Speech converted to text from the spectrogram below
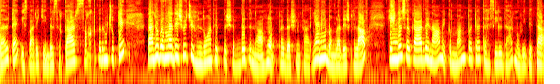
ਗਲਤ ਹੈ। ਇਸ ਬਾਰੇ ਕੇਂਦਰ ਸਰਕਾਰ ਸਖਤ ਕਦਮ ਚੁੱਕੇ ਤਾਂ ਜੋ ਬੰਗਲਾਦੇਸ਼ ਵਿੱਚ ਹਿੰਦੂਆਂ ਤੇ ਤਸ਼ੱਦਦ ਨਾ ਹੋਣ। ਪ੍ਰਦਰਸ਼ਨਕਾਰੀਆਂ ਨੇ ਬੰਗਲਾਦੇਸ਼ ਖਿਲਾਫ ਕੇਂਦਰ ਸਰਕਾਰ ਦੇ ਨਾਮ ਇੱਕ ਮੰਗ ਪੱਤਰ ਤਹਿਸੀਲਦਾਰ ਨੂੰ ਵੀ ਦਿੱਤਾ।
